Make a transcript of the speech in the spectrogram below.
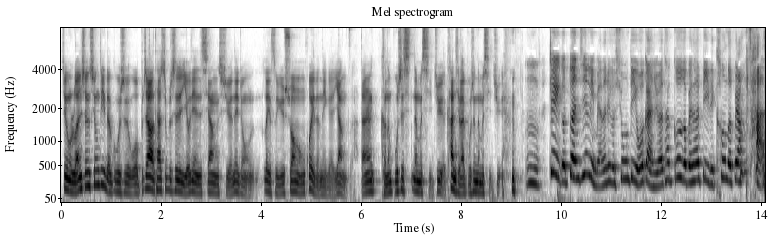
这种孪生兄弟的故事，我不知道它是不是有点像学那种类似于双龙会的那个样子。当然，可能不是那么喜剧，看起来不是那么喜剧。嗯，这个断金里面的这个兄弟，我感觉他哥哥被他弟弟坑得非常惨。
